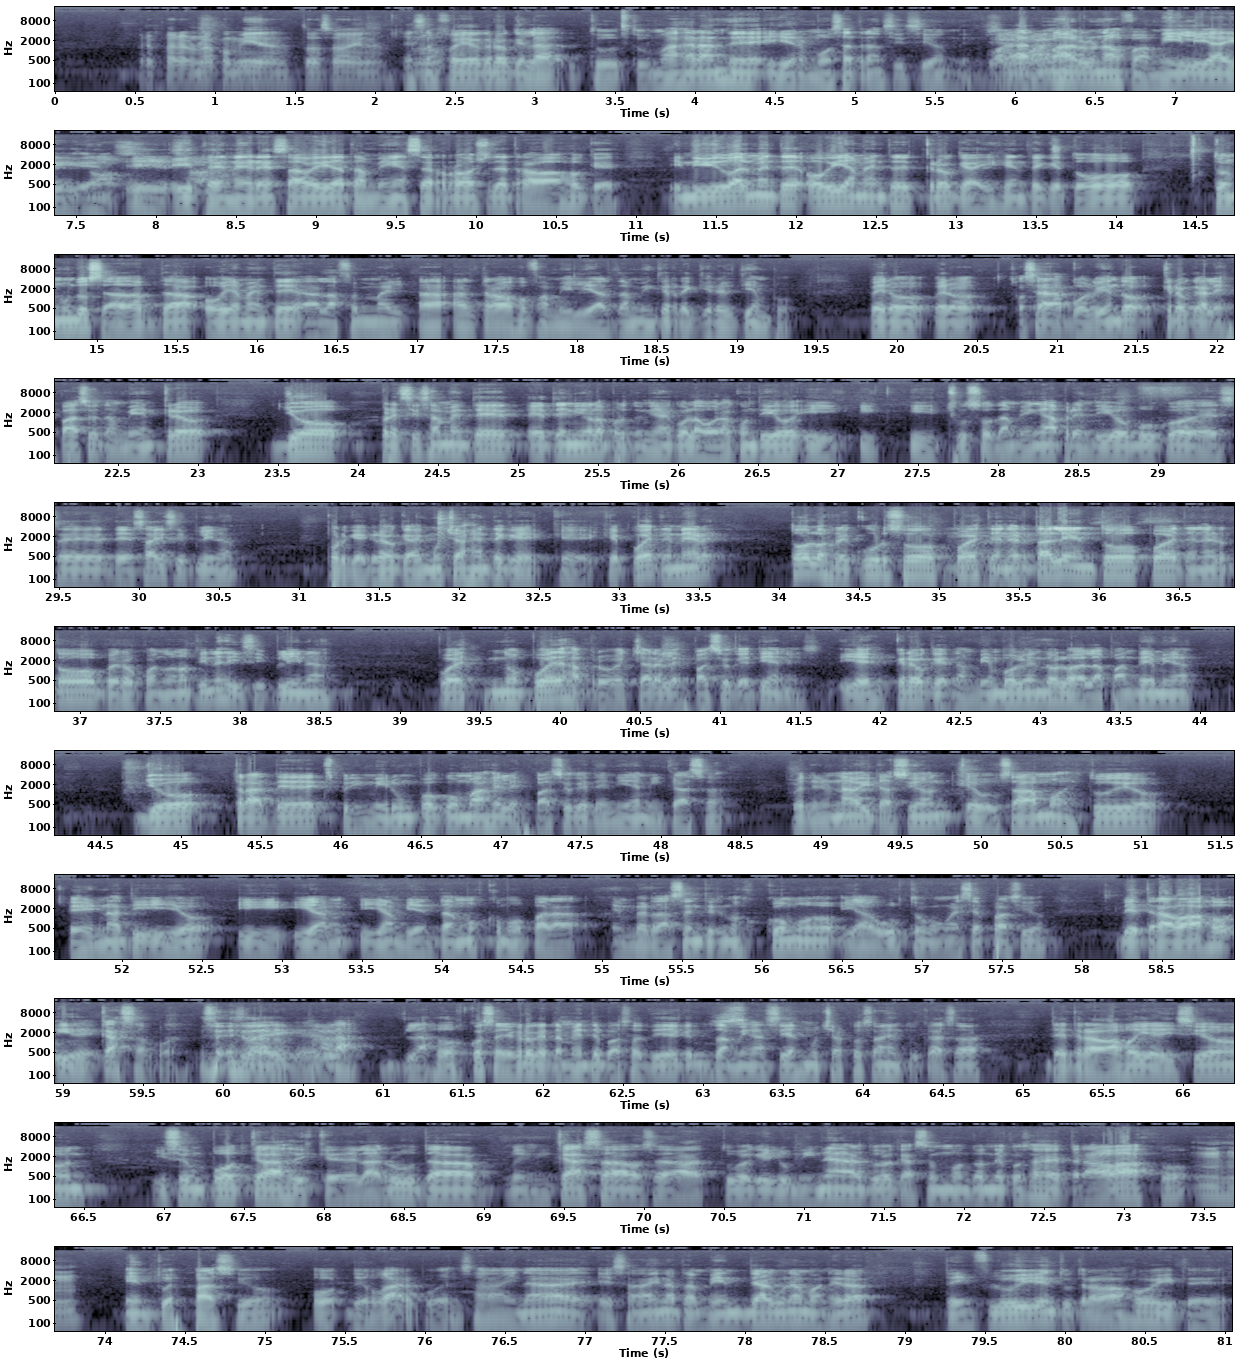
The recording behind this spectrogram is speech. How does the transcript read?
preparar una comida, toda esa vaina. Esa fue yo creo que la, tu, tu, más grande y hermosa transición. De armar una familia y, y, tener esa vida, también ese rush de trabajo que individualmente, obviamente, creo que hay gente que todo, todo el mundo se adapta, obviamente, a la al trabajo familiar también que requiere el tiempo. Pero, pero, o sea, volviendo, creo que al espacio también, creo, yo precisamente he tenido la oportunidad de colaborar contigo y, y, y también he aprendido buco de, ese, de esa disciplina, porque creo que hay mucha gente que, que, puede tener todos los recursos, puedes tener talento, puedes tener todo, pero cuando no tienes disciplina, pues no puedes aprovechar el espacio que tienes. Y es, creo que también volviendo a lo de la pandemia, yo traté de exprimir un poco más el espacio que tenía en mi casa, pues tenía una habitación que usábamos estudio eh, Nati y yo y, y, y ambientamos como para en verdad sentirnos cómodos y a gusto con ese espacio de trabajo y de casa, pues. Claro, claro. la- las dos cosas. Yo creo que también te pasó a ti de que tú también hacías muchas cosas en tu casa de trabajo y edición. Hice un podcast dizque, de la ruta en mi casa, o sea, tuve que iluminar, tuve que hacer un montón de cosas de trabajo Ujú. en tu espacio de hogar, pues esa vaina, esa vaina también de alguna manera te influye en tu trabajo y te...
